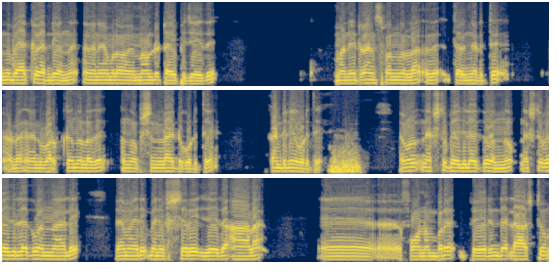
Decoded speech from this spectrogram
ഒന്ന് ബാക്ക് വരേണ്ടി വന്ന്. അങ്ങനെ നമ്മൾ എമൗണ്ട് ടൈപ്പ് ചെയ്ത് മണി ട്രാൻസ്ഫർ എന്നുള്ള ഇത് തിരഞ്ഞെടുത്ത് അവിടെ ഞാൻ വർക്ക് എന്നുള്ളത് ഒന്ന് ഓപ്ഷണലായിട്ട് കൊടുത്ത് കണ്ടിന്യൂ കൊടുത്ത്. നമ്മൾ നെക്സ്റ്റ് പേജിലേക്ക് വന്നു. നെക്സ്റ്റ് പേജിലേക്ക് വന്നാൽ ഇതേമാതിരി ബെനിഫിഷ്യറി ചെയ്ത ആളെ ഫോൺ നമ്പർ പേരിന്റെ ലാസ്റ്റും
